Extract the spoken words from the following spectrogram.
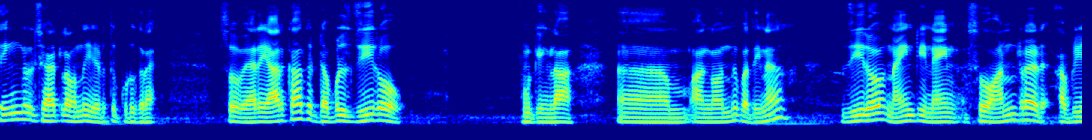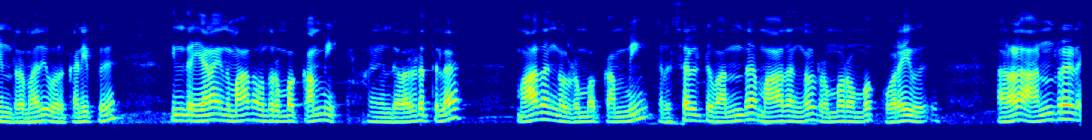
சிங்கிள் ஷாட்டில் வந்து எடுத்து கொடுக்குறேன். ஸோ வேறு யாருக்காவது டபுள் ஜீரோ ஓகேங்களா? அங்கே வந்து பார்த்திங்கன்னா zero ninety nine so hundred அப்படின்ற மாதிரி ஒரு கணிப்பு. இந்த ஏன்னா இந்த மாதம் வந்து ரொம்ப கம்மி. இந்த வருடத்தில் மாதங்கள் ரொம்ப கம்மி. ரிசல்ட் வந்த மாதங்கள் ரொம்ப ரொம்ப குறைவு. அதனால் ஹண்ட்ரட்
